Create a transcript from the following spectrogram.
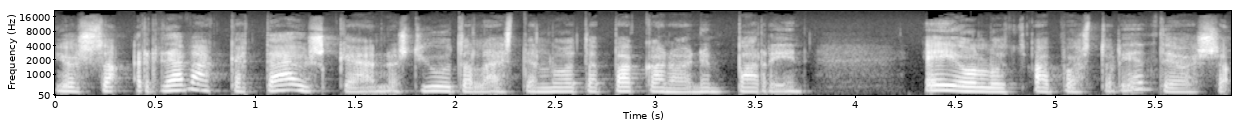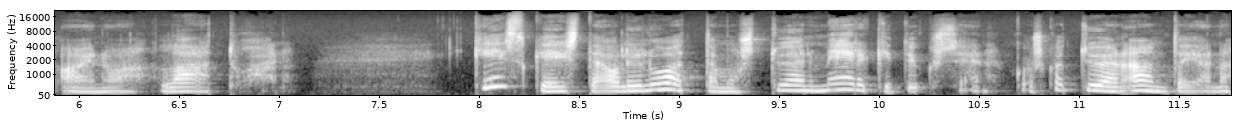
jossa räväkkä täyskäännös juutalaisten luota pakanoiden pariin ei ollut apostolien teoissa ainoa laatuaan. Keskeistä oli luottamus työn merkitykseen, koska työnantajana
